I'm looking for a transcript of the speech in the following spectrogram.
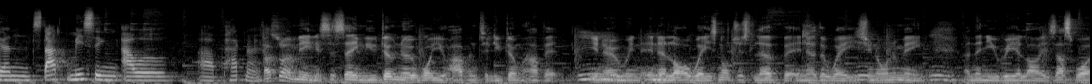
can start missing our uh, partner. That's what I mean. It's the same. You don't know what you have until you don't have it. You Mm. know, in, in a lot of ways, not just love, but in other ways. You know what I mean? Mm. And then you realize. That's why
